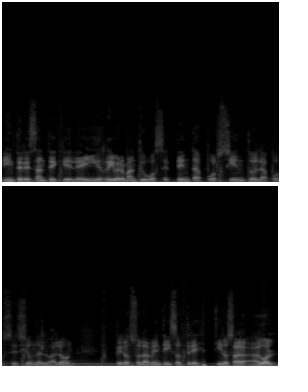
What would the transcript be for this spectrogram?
interesantes que leí, River mantuvo 70% de la posesión del balón, pero solamente hizo tres tiros a gol.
